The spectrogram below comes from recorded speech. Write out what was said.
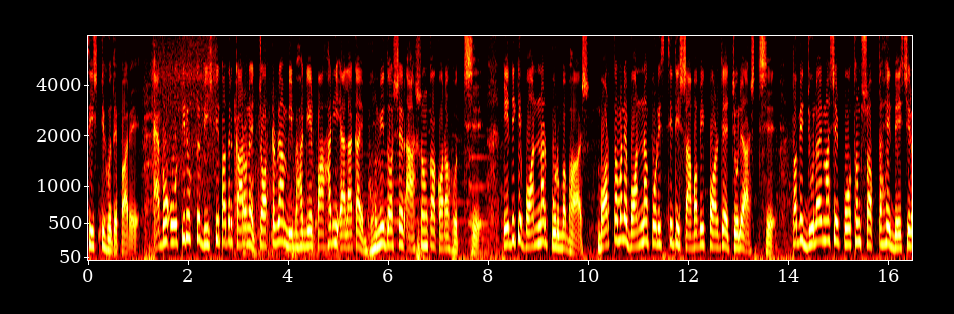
সৃষ্টি হতে পারে এবং অতিরিক্ত বৃষ্টিপাতের কারণে চট্টগ্রাম বিভাগের পাহাড়ি এলাকায় ভূমিধসের আশঙ্কা করা হচ্ছে। এদিকে বন্যার পূর্বাভাস, বর্তমানে বন্যা পরিস্থিতি স্বাভাবিক পর্যায়ে চলে আসছে। তবে জুলাই মাসের প্রথম সপ্তাহে দেশের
